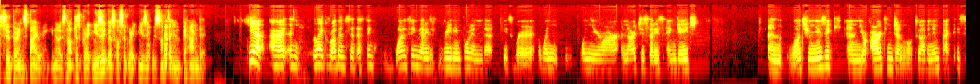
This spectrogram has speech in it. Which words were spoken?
super inspiring. You know, it's not just great music, but it's also great music with something behind it. Yeah, I, and like Robin said, I think one thing that is really important that is where when when you are an artist that is engaged and wants your music and your art in general to have an impact, is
